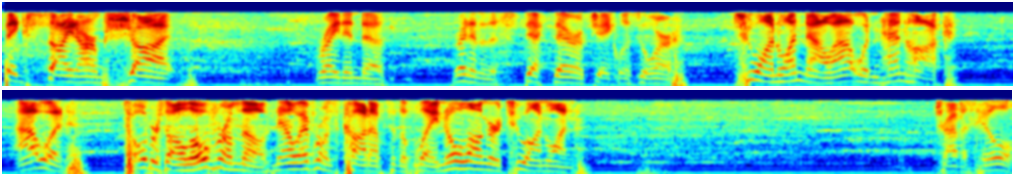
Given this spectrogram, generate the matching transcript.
Big sidearm shot right into right into the stick there of Jake Lazor. Two on one now, Atwood and Henhock. Atwood. Tober's all over him though. Now everyone's caught up to the play. No longer two on one. Travis Hill.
